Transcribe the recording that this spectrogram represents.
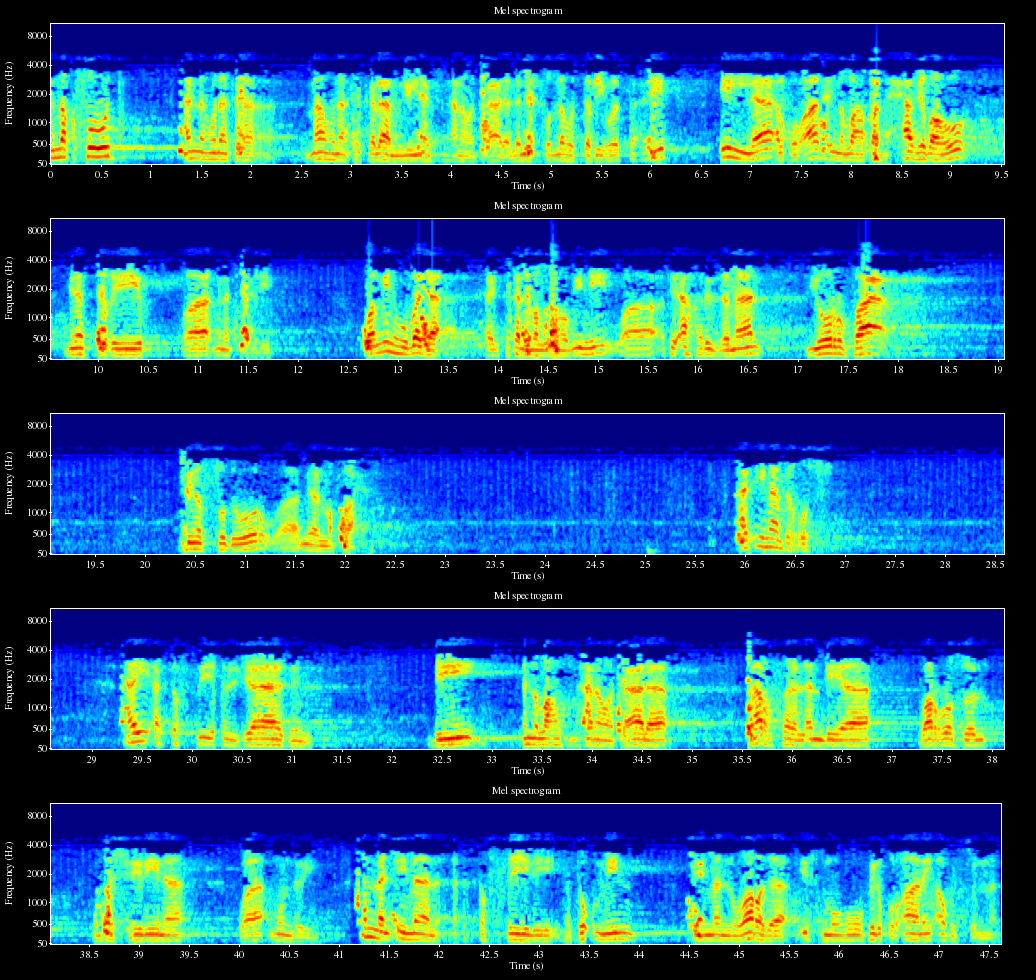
المقصود أن هناك ما هناك كلام لله سبحانه وتعالى لم يحصل له التغيير ولا التحريف إلا القرآن فإن الله قد حفظه من التغيير ومن التحريف. ومنه بدأ يتكلم الله به وفي آخر الزمان يرفع من الصدور ومن المصاحف. الإيمان بالرسل أي التصديق الجازم بأن الله سبحانه وتعالى أرسل الأنبياء والرسل مبشرين ومنذرين. أما الإيمان التفصيلي فتؤمن بمن ورد اسمه في القرآن أو في السنة.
